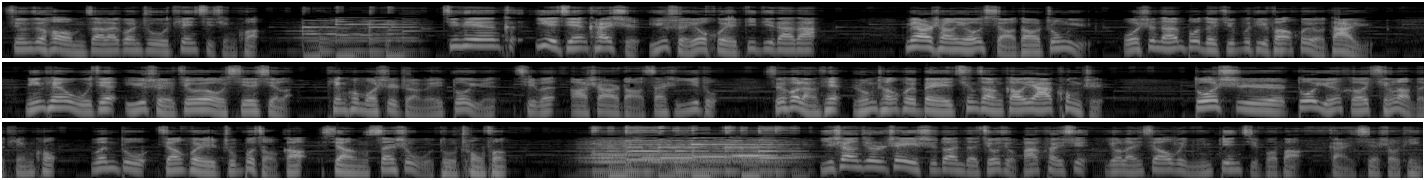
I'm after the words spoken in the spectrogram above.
新闻最后，我们再来关注天气情况。今天夜间开始，雨水又会滴滴答答，面上有小到中雨。我市南部的局部地方会有大雨，明天午间雨水就又歇息了，天空模式转为多云，气温二十二到三十一度。随后两天，蓉城会被青藏高压控制，多是多云和晴朗的天空，温度将会逐步走高，向三十五度冲锋。以上就是这一时段的九九八快讯，由蓝霄为您编辑播报，感谢收听。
